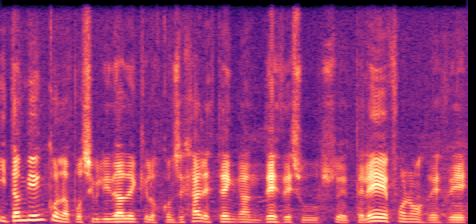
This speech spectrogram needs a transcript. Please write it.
y también con la posibilidad de que los concejales tengan desde sus eh, teléfonos, desde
